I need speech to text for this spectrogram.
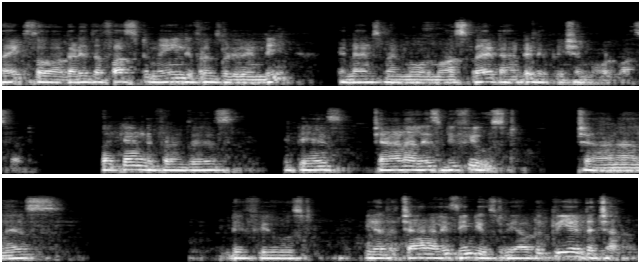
Right. So that is the first main difference between the enhancement mode MOSFET and the depletion mode MOSFET second difference is it is channel is diffused. Channel is diffused. Here the channel is induced. We have to create the channel.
